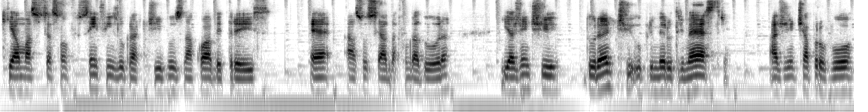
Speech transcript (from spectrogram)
que é uma associação sem fins lucrativos, na qual a B3 é associada fundadora. E a gente, durante o primeiro trimestre, a gente aprovou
